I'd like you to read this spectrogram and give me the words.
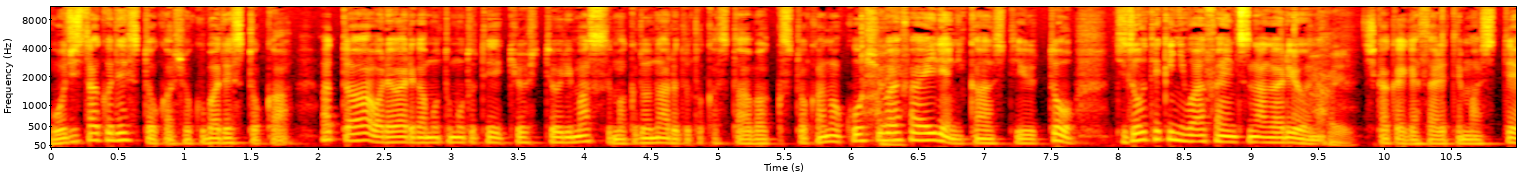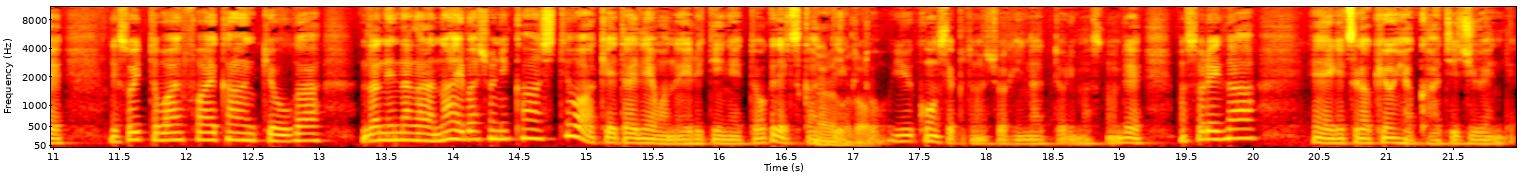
ご自宅ですとか職場ですとか、あとは我々がもともと提供しておりますマクドナルドとかスターバックスとかの公衆 Wi-Fi エリアに関して言うと、はい、自動的に Wi-Fi につながるような仕掛けがされてまして、で、そういった Wi-Fi 環境が残念ながらない場所に関しては、携帯電話の LT ネットワークで使っていくというコンセプトの商品になっておりますので、まあ、それが、えー、月額480円で、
